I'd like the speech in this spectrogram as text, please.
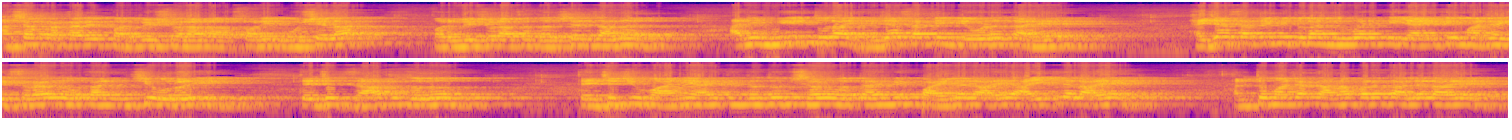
अशा प्रकारे परमेश्वराला सॉरी मोशेला परमेश्वराचं दर्शन झालं. आणि मी तुला ह्याच्यासाठी निवडत आहे. ह्याच्यासाठी मी तुला निवड केली आहे की माझ्या इस्रायल लोकांची ओरळी त्यांचे जात जुलम त्यांची जी वाणी आहे त्यांचा जो छळ होत आहे मी पाहिलेला आहे ऐकलेला आहे आणि तो माझ्या कानापर्यंत आलेला आहे.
